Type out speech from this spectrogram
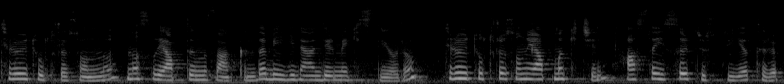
tiroid ultrasonunu nasıl yaptığımız hakkında bilgilendirmek istiyorum. Tiroid ultrasonu yapmak için hastayı sırt üstü yatırıp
